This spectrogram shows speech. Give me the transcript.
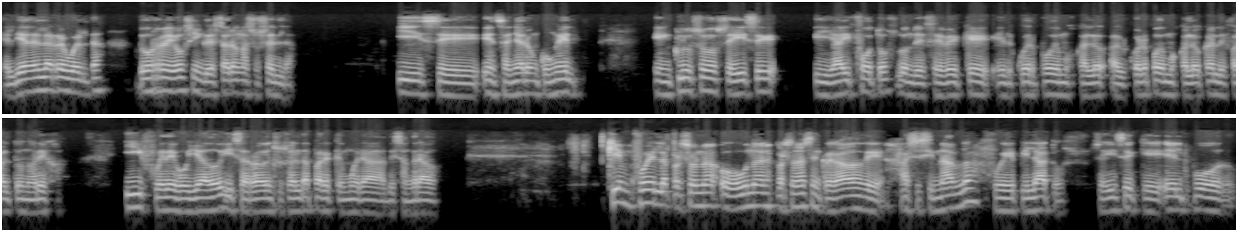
El día de la revuelta, dos reos ingresaron a su celda y se ensañaron con él. E incluso se dice, y hay fotos donde se ve que el cuerpo de al cuerpo de Moscaloca le falta una oreja y fue degollado y cerrado en su celda para que muera desangrado. ¿Quién fue la persona o una de las personas encargadas de asesinarla? Fue Pilatos. Se dice que él, por,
